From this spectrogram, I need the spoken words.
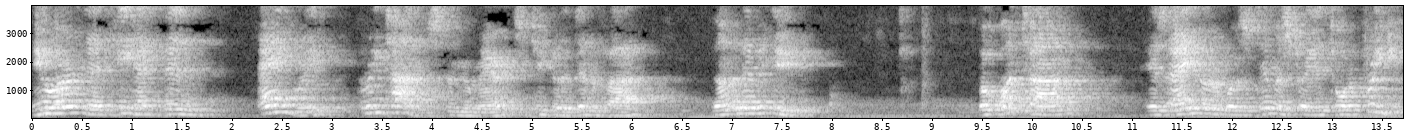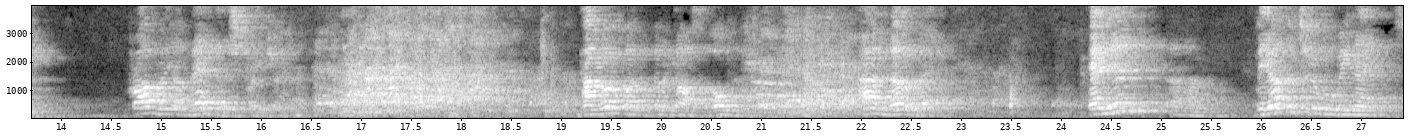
You learned that he had been angry three times through your marriage that you could identify, none of them at you. But one time, his anger was demonstrated toward a preacher, probably a Methodist preacher. I know it wasn't Pentecostal Holy. I know that. And then uh, the other two will be nameless.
